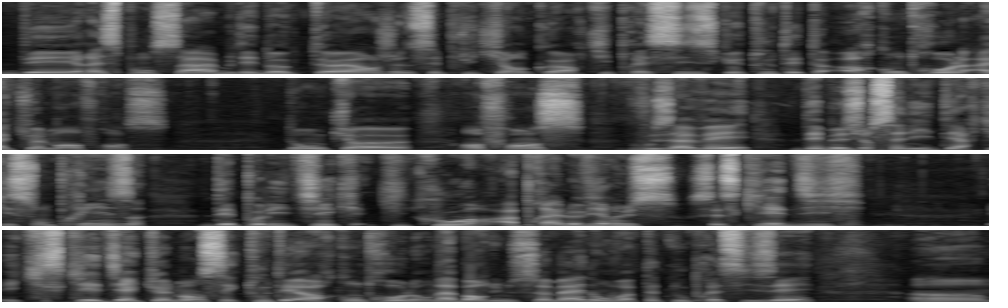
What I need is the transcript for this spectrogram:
des responsables, des docteurs, je ne sais plus qui encore, qui précisent que tout est hors contrôle actuellement en France. Donc euh, en France, vous avez des mesures sanitaires qui sont prises, des politiques qui courent après le virus. C'est ce qui est dit. Et ce qui est dit actuellement, c'est que tout est hors contrôle. On aborde une semaine, on va peut-être nous préciser un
